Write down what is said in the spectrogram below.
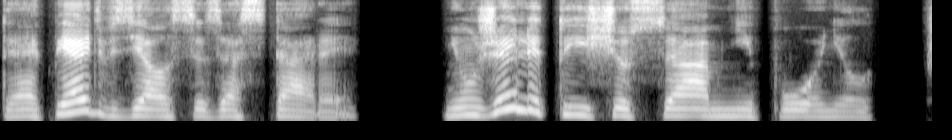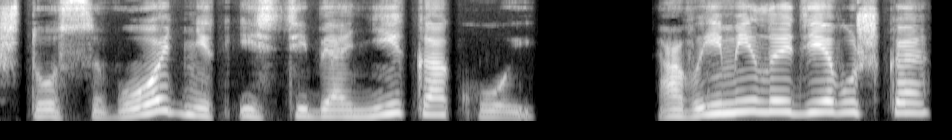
«Ты опять взялся за старое? Неужели ты еще сам не понял, что сводник из тебя никакой? А вы, милая девушка,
